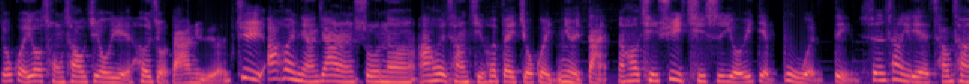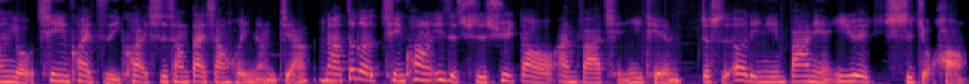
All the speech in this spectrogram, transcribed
酒鬼又重操旧业，喝酒打女人。据阿慧娘家人说呢，阿慧长期会被酒鬼虐待，然后情绪其实有一点不稳定，身上也常常有青一块紫一块，时常带伤回娘家。嗯。那这个情况一直持续到案发前一天，就是二零零八年一月十九号。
